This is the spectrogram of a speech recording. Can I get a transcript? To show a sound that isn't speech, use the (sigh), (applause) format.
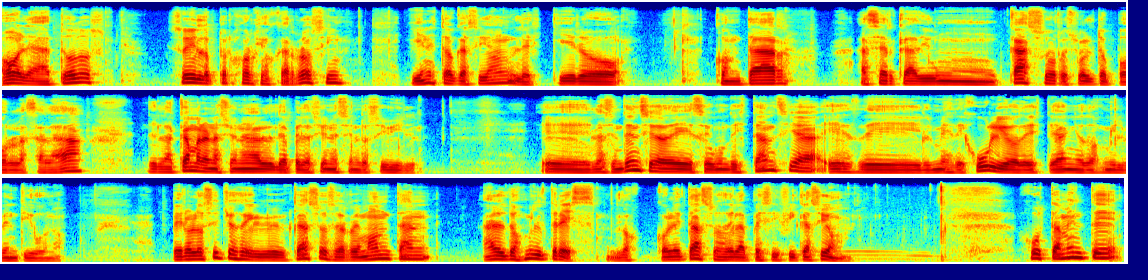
Hola a todos, soy el doctor Jorge Oscar Rossi y en esta ocasión les quiero contar acerca de un caso resuelto por la Sala A de la Cámara Nacional de Apelaciones en lo Civil. Eh, la sentencia de segunda instancia es del mes de julio de este año 2021, pero los hechos del caso se remontan al 2003, los coletazos de la especificación. Justamente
